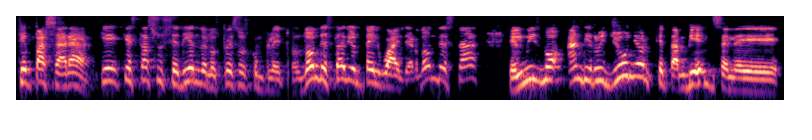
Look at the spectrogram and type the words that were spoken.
¿Qué pasará? ¿Qué, ¿Qué, está sucediendo en los pesos completos? ¿Dónde está Deontay Wilder? ¿Dónde está el mismo Andy Ruiz Jr., que también se le,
